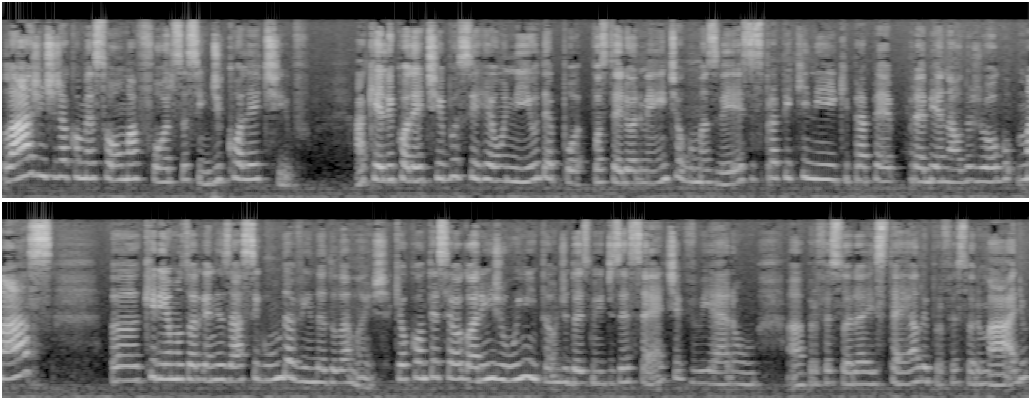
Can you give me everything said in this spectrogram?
Lá a gente já começou uma força assim de coletivo. Aquele coletivo se reuniu depois, posteriormente algumas vezes para piquenique, para pré-bienal do jogo, mas queríamos organizar a segunda vinda do La Mancha, que aconteceu agora em junho, então, de 2017. Vieram a professora Estela e o professor Mário,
